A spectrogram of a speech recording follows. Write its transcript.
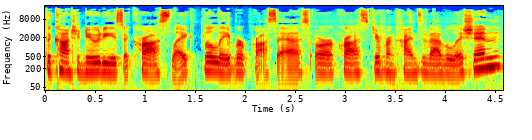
the continuities across like the labor process or across different kinds of abolition,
